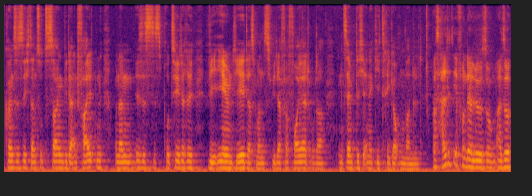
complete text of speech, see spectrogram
können sie sich dann sozusagen wieder entfalten und dann ist es das Prozedere wie eh und je, dass man es wieder verfeuert oder in sämtliche Energieträger umwandelt. Was haltet ihr von der Lösung? Also,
